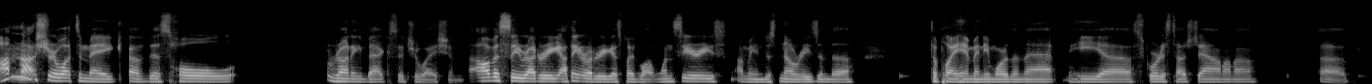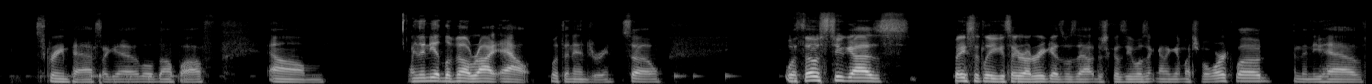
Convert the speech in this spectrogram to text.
I'm not sure what to make of this whole running back situation. Obviously, Rodriguez. I think Rodriguez played what one series. I mean, just no reason to to play him any more than that. He uh, scored his touchdown on a, a screen pass, I guess, a little dump off. Um, and then you had La'Vell Wright out with an injury. So with those two guys, basically you could say Rodriguez was out just because he wasn't going to get much of a workload. And then you have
